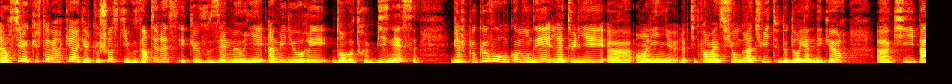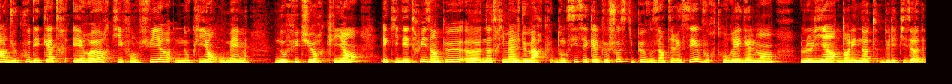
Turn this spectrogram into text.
Alors si le Customer Care est quelque chose qui vous intéresse et que vous aimeriez améliorer dans votre business, eh bien je peux que vous recommander l'atelier euh, en ligne, la petite formation gratuite de Dorian Baker euh, qui parle du coup des quatre erreurs qui font fuir nos clients ou même nos futurs clients et qui détruisent un peu euh, notre image de marque. Donc si c'est quelque chose qui peut vous intéresser, vous retrouverez également le lien dans les notes de l'épisode.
